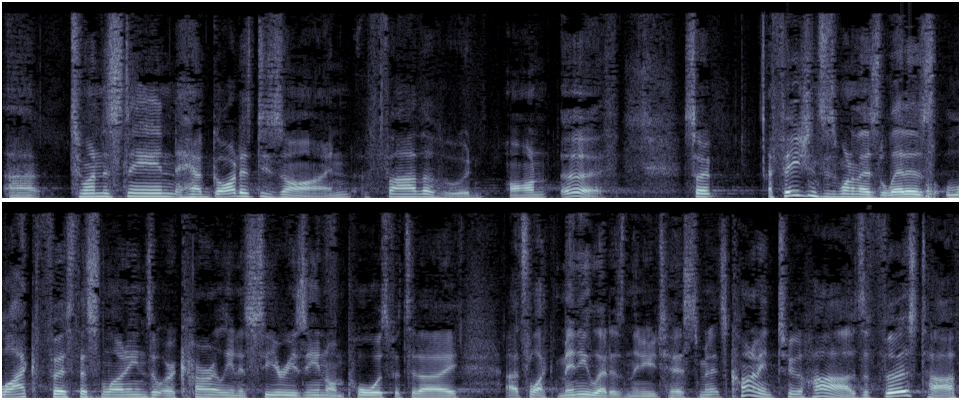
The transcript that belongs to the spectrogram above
uh, to understand how God has designed fatherhood on earth. So Ephesians is one of those letters like 1 Thessalonians that we're currently in a series in on pause for today. Uh, it's like many letters in the New Testament. It's kind of in two halves. The first half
